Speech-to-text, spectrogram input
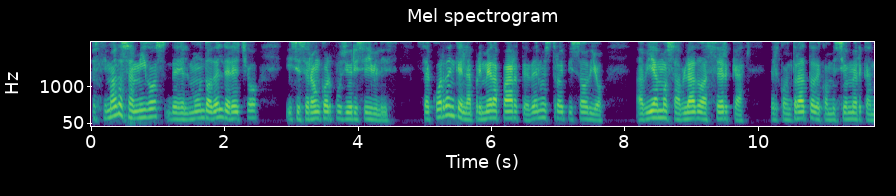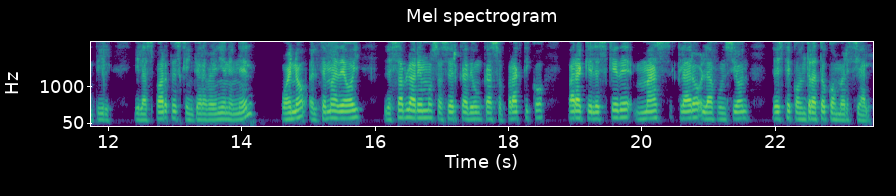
Estimados amigos del mundo del derecho y un Corpus Juris Civilis, ¿se acuerdan que en la primera parte de nuestro episodio habíamos hablado acerca del contrato de comisión mercantil y las partes que intervenían en él? Bueno, el tema de hoy les hablaremos acerca de un caso práctico para que les quede más claro la función de este contrato comercial.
